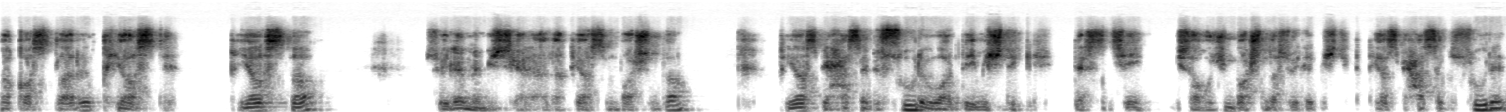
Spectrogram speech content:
Makasları kıyastı. Kıyas da söylememiş herhalde kıyasın başında. Kıyas bir hasebi sure var demiştik. Dersin şeyin, İsa Hoca'nın başında söylemiştik. Kıyas bir hasebi sure,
